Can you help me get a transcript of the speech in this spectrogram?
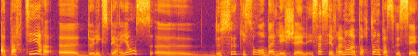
à partir euh, de l'expérience euh, de ceux qui sont en bas de l'échelle. Et ça, c'est vraiment important parce que c'est,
